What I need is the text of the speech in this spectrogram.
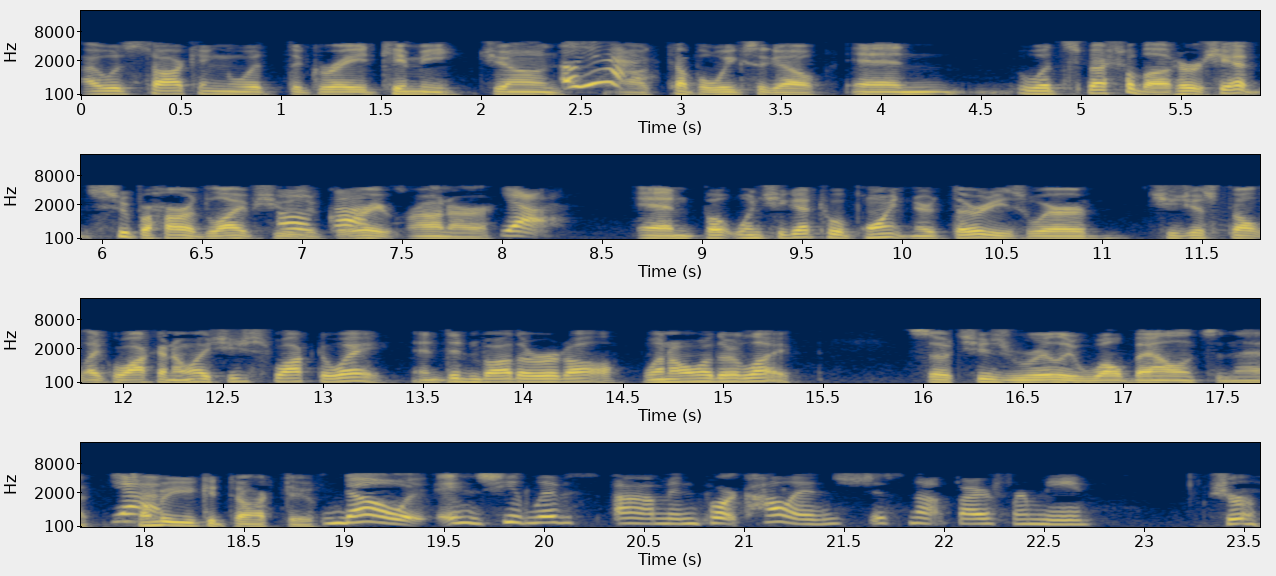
I was talking with the great Kimmy Jones Oh, yeah. a couple weeks ago, and what's special about her, she had a super hard life. She was Oh, a great runner, Yeah. and but when she got to a point in her 30s where she just felt like walking away, she just walked away and didn't bother her at all. Went on with her life. So she was really well balanced in that. Yeah. Somebody you could talk to. No, and she lives um, in Fort Collins, just not far from me. Sure.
